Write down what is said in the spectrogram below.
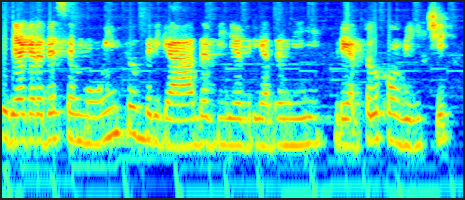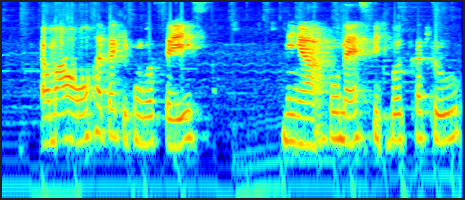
Queria agradecer muito. Obrigada, Bia. Obrigada, Mi. Obrigada pelo convite. É uma honra estar aqui com vocês. Minha Unesp de Botucatu.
